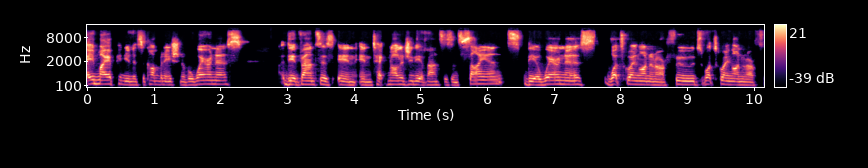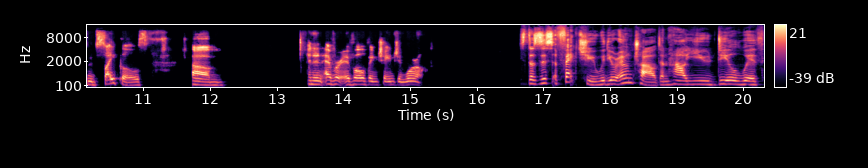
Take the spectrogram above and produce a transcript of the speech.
In my opinion, it's a combination of awareness, the advances in, in technology, the advances in science, the awareness, what's going on in our foods, what's going on in our food cycles, um, in an ever evolving, changing world. Does this affect you with your own child and how you deal with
